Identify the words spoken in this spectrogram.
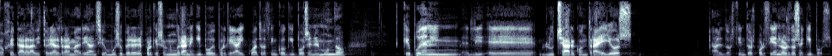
objetar a la victoria del Real Madrid. Han sido muy superiores porque son un gran equipo y porque hay cuatro o cinco equipos en el mundo que pueden eh, luchar contra ellos al 200% los dos equipos.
